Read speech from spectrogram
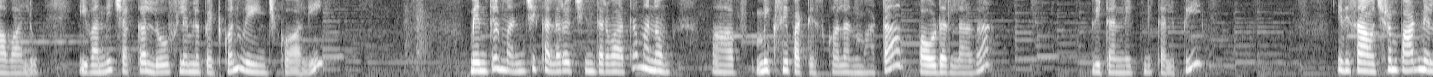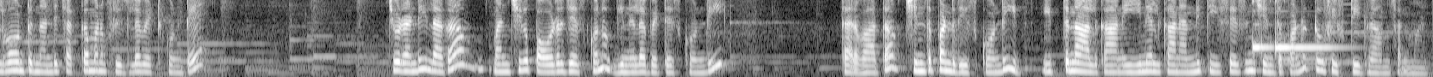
ఆవాలు. ఇవన్నీ చక్కగా లో ఫ్లేమ్లో పెట్టుకొని వేయించుకోవాలి. మెంతులు మంచి కలర్ వచ్చిన తర్వాత మనం మిక్సీ పట్టేసుకోవాలన్నమాట పౌడర్ లాగా వీటన్నిటిని కలిపి. ఇది సంవత్సరం పాటు నిల్వ ఉంటుందండి చక్కగా మనం ఫ్రిడ్జ్లో పెట్టుకుంటే. చూడండి ఇలాగా మంచిగా పౌడర్ చేసుకొని ఒక గిన్నెలో పెట్టేసుకోండి. తర్వాత చింతపండు తీసుకోండి. ఇత్తనాలు కానీ ఈనెలు కానీ అన్నీ తీసేసిన చింతపండు టూ ఫిఫ్టీ గ్రామ్స్ అనమాట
